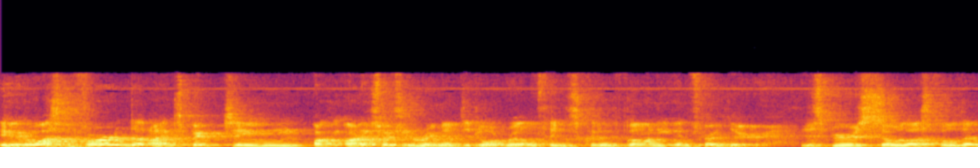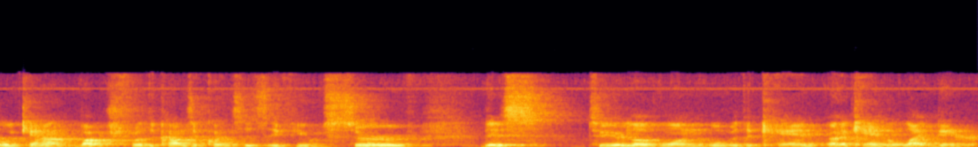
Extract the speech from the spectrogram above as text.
if it wasn't for the unexpected, unexpected ring of the doorbell, things could have gone even further. This beer is so lustful that we cannot vouch for the consequences if you serve this to your loved one over the can, uh, candlelight dinner.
